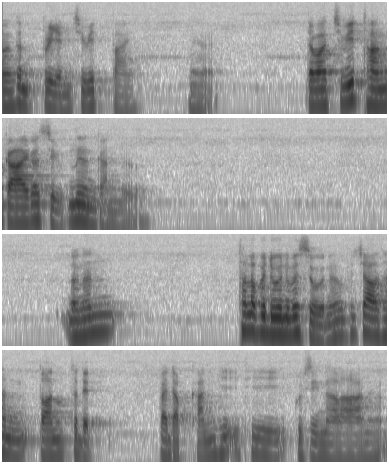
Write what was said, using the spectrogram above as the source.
นั้นท่านเปลี่ยนชีวิตไป แต่ว่าชีวิตทางกายก็สืบเนื่องกันอยู่ ดังนั้น ถ้าเราไปดูในพระสูตรนะพระเจ้าท่านตอนเสด็จไปดับขันที่ที่กุสินารานะครับ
